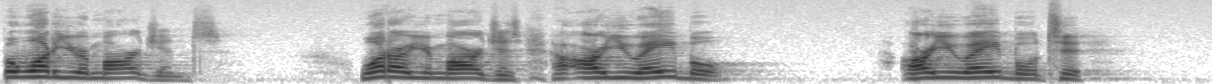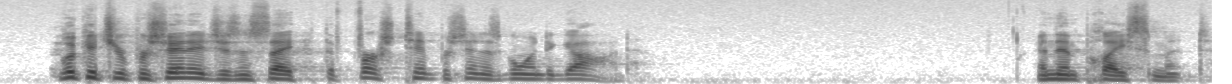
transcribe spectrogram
But what are your margins? What are your margins? Are you able? Are you able to look at your percentages and say the first 10% is going to God? And then placement.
